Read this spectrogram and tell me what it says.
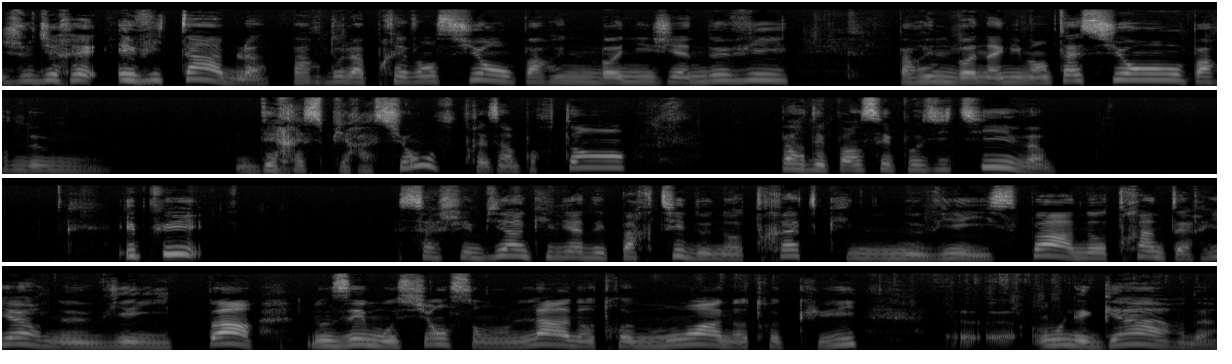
je dirais, évitables par de la prévention, par une bonne hygiène de vie, par une bonne alimentation, par de, des respirations, c'est très important, par des pensées positives. Et puis, sachez bien qu'il y a des parties de notre être qui ne vieillissent pas, notre intérieur ne vieillit pas, nos émotions sont là, notre moi, notre QI, euh, on les garde.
